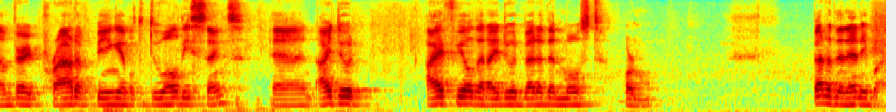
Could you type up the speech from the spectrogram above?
I'm very proud of being able to do all these things. And I do it. I feel that I do it better than most, or better than anybody.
